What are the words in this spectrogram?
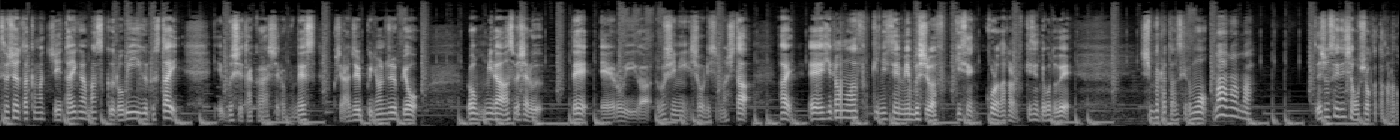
スペシャルタックマッチ、タイガーマスク、ロビーイーグルス対、武士高橋ロムです。こちら10分40秒、ロンミラースペシャルで、えー、ロビーが武士に勝利しました。はい。えー、ヒロムは復帰2戦目、武士は復帰戦、コロナから復帰戦ということで、心配だったんですけども、まあまあまあ、前哨戦にしては面白かったかなと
